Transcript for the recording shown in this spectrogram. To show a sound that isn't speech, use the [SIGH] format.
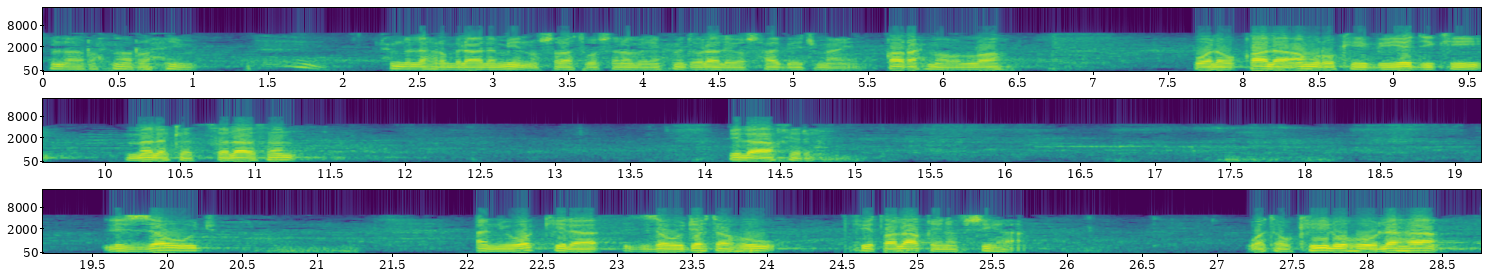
بسم الله الرحمن الرحيم الحمد لله رب العالمين والصلاة والسلام على محمد وعلى آله وأصحابه أجمعين قال رحمه الله ولو قال أمرك بيدك ملكت ثلاثا إلى آخره للزوج أن يوكل زوجته في طلاق نفسها وتوكيله لها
